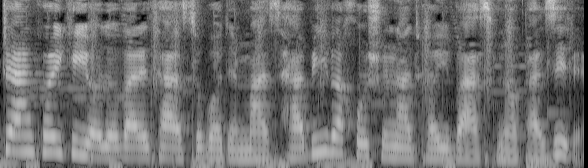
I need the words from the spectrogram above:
جنگ هایی که یادآور تعصبات مذهبی و خشونت های وصف ناپذیره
